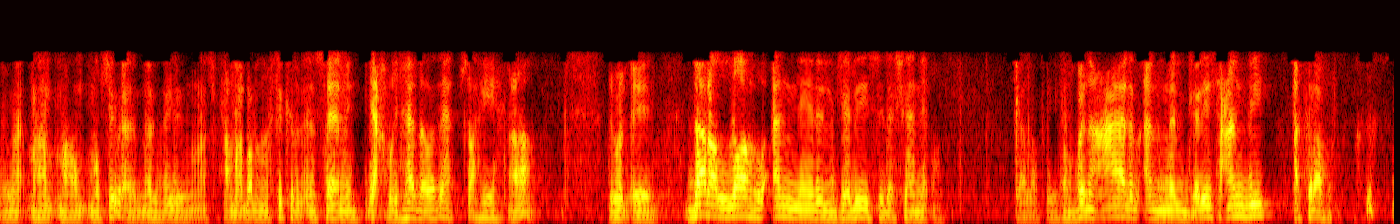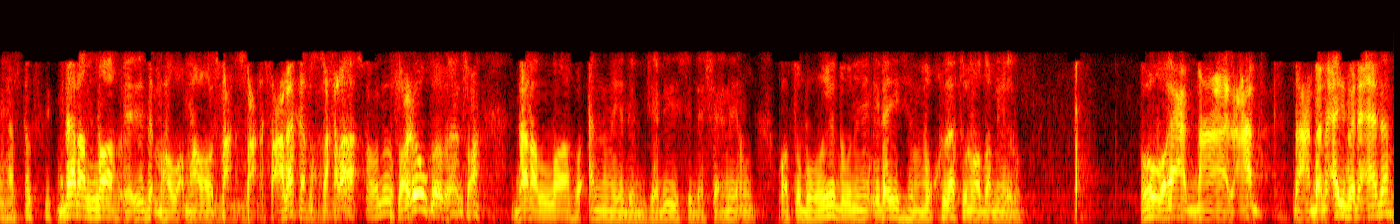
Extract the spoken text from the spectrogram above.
ما ما- ما هو مصيبة. الناس دي سبحان الله برضه الفكر الإنساني يحوي هذا وذاك. صحيح. آه. يقول إيه؟ درى الله أني للجليس لشانئ يا لطيف ربنا عالم أن الجليس عندي لطيف. درى الله ما هو ما هو صع- صع- صعلكه في الصحراء. صعلوك. صعلوك صع- درى الله اني للجليس لشانئ وتبغضني إليه مقلة وضمير. وهو قاعد مع العبد مع بني أي بني آدم.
